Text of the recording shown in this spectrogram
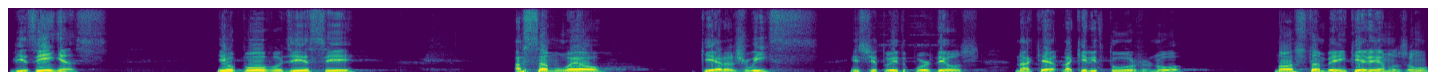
vizinhas e o povo disse a Samuel, que era juiz instituído por Deus naquele, turno: nós também queremos um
